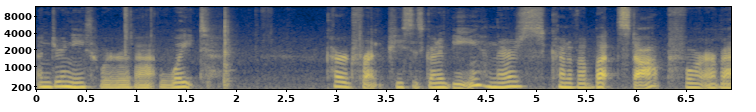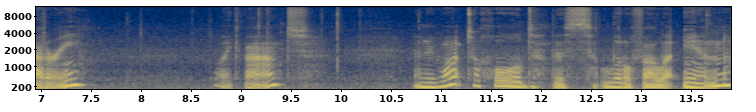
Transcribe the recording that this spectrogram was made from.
underneath where that white card front piece is going to be. And there's kind of a butt stop for our battery, like that. And we want to hold this little fella in.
